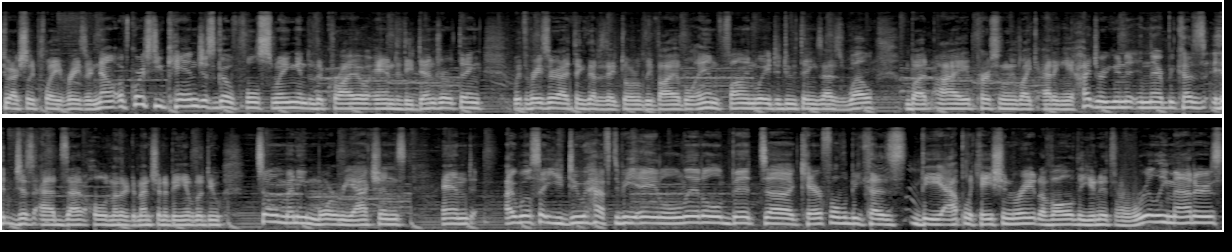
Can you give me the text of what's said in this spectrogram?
to actually play razor. Now, of course, you can just go full swing into the cryo and the dendro thing with razor. I think that is a totally viable and fine way to do things as well but I personally like adding a Hydro unit in there because it just adds that whole another dimension of being able to do so many more reactions. And I will say you do have to be a little bit uh, careful because the application rate of all the units really matters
